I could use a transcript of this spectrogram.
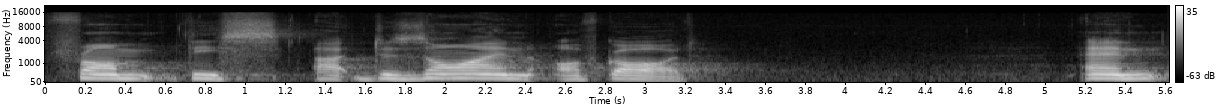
from this uh, design of God. And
